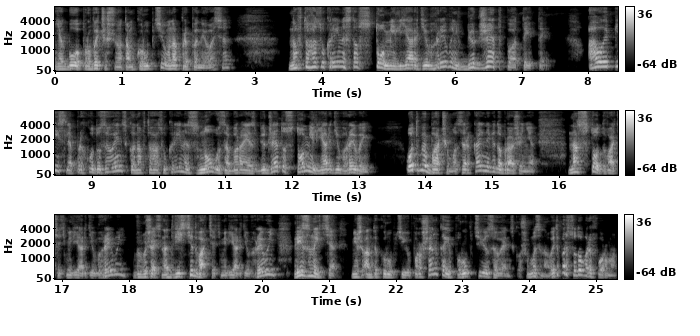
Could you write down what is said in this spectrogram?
як було провичищено там корупцію, вона припинилася. Нафтогаз України став 100 мільярдів гривень в бюджет платити. Але після приходу Зеленського Нафтогаз України знову забирає з бюджету 100 мільярдів гривень. От ми бачимо зеркальне відображення на 120 мільярдів гривень, вибачайте, на 220 мільярдів гривень різниця між антикорупцією Порошенка і корупцією Зеленського, щоб ми знали. І тепер судова реформа.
